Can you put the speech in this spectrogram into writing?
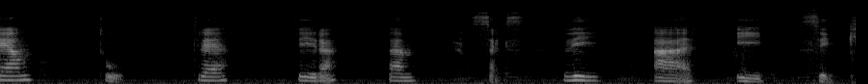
Én, to, tre, fire, fem, seks. Vi er i synk.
